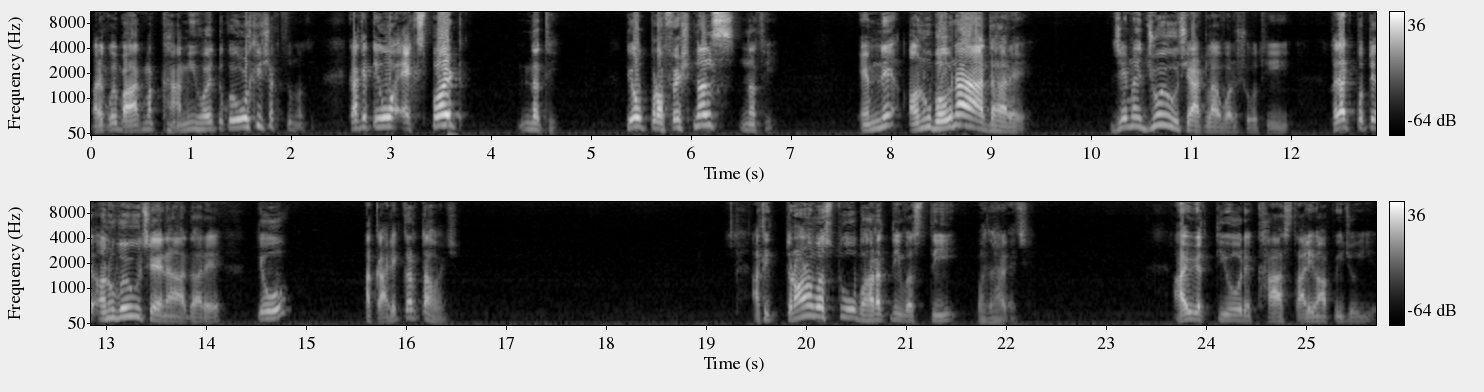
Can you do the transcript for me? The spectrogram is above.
અને કોઈ બાળકમાં ખામી હોય તો કોઈ ઓળખી શકતું નથી. કારણ કે તેઓ એક્સપર્ટ નથી. તેઓ પ્રોફેશનલ્સ નથી. એમને અનુભવના આધારે જે એમણે જોયું છે આટલા વર્ષોથી, કદાચ પોતે અનુભવ્યું છે એના આધારે, તેઓ આ કાર્ય કરતા હોય છે. આથી ત્રણ વસ્તુઓ ભારતની વસ્તી વધારે છે. આવી વ્યક્તિઓને ખાસ તાલીમ આપવી જોઈએ,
